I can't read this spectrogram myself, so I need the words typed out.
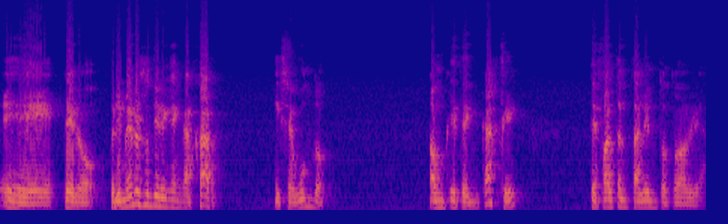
Eh, pero primero eso tiene que encajar. Y segundo, aunque te encaje, te falta el talento todavía.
